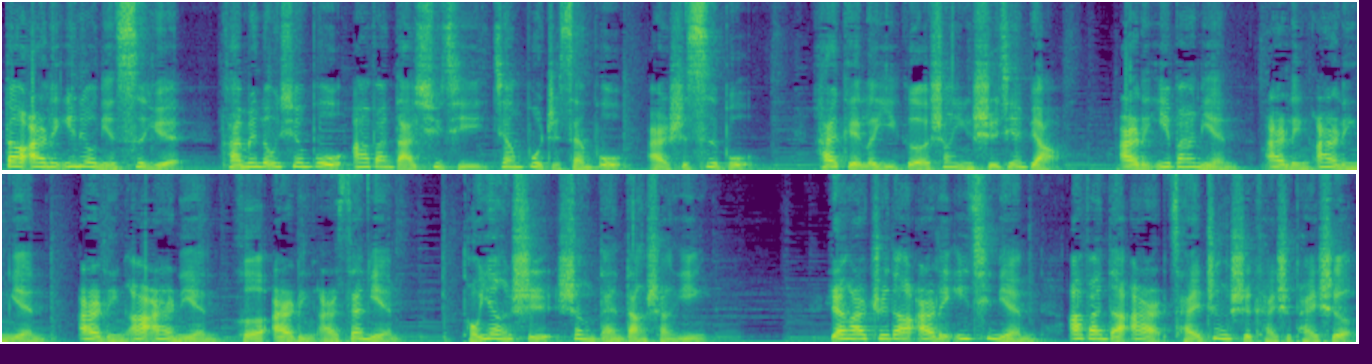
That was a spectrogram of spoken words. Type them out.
到二零一六年四月，卡梅隆宣布《阿凡达》续集将不止三部，而是四部，还给了一个上映时间表：二零一八年、二零二零年、二零二二年和二零二三年，同样是圣诞档上映。然而，直到二零一七年，《阿凡达二》才正式开始拍摄，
